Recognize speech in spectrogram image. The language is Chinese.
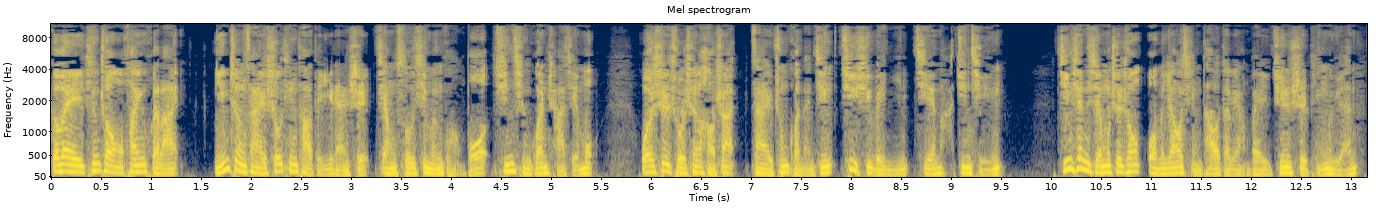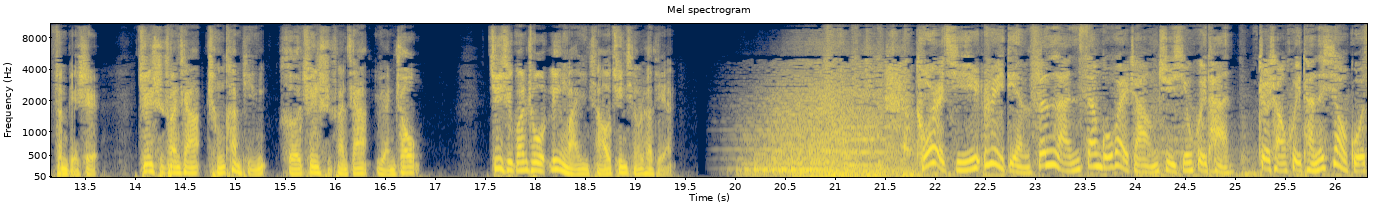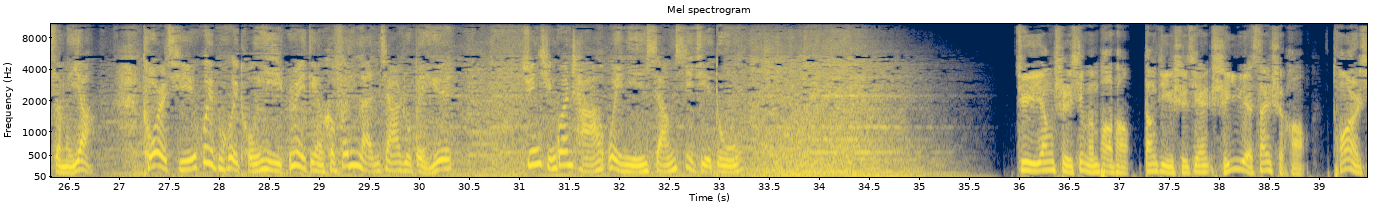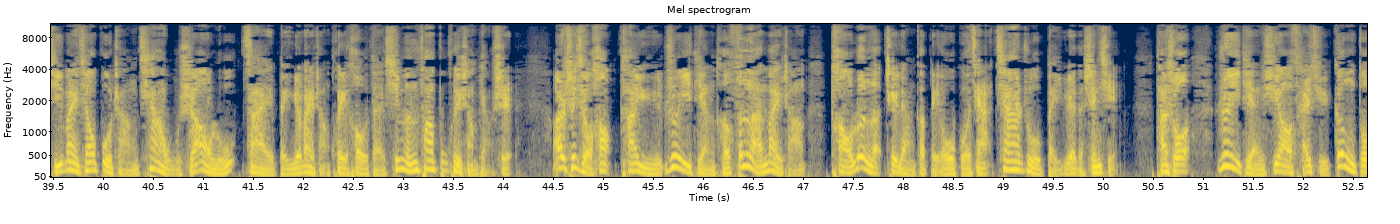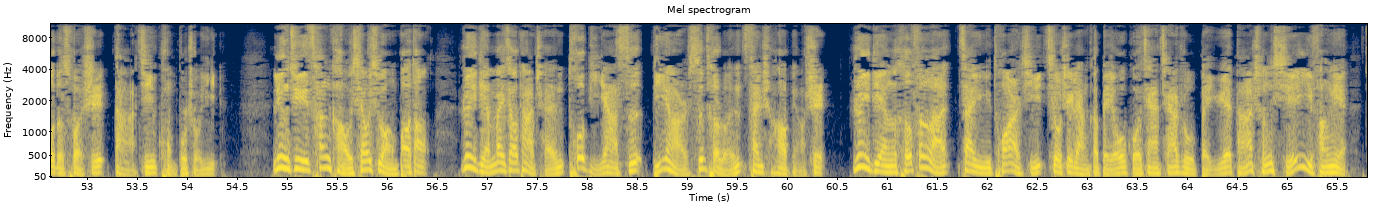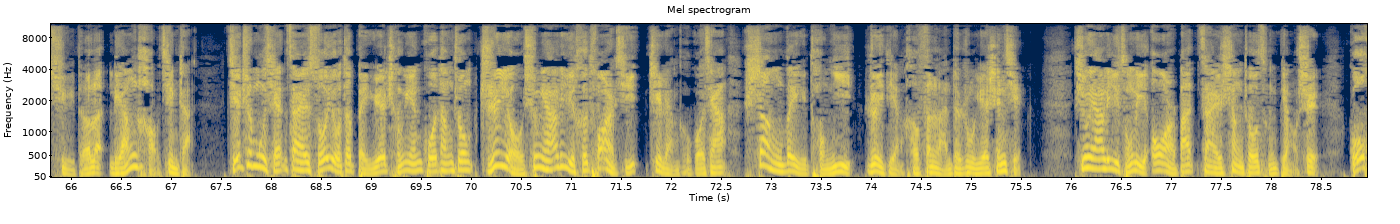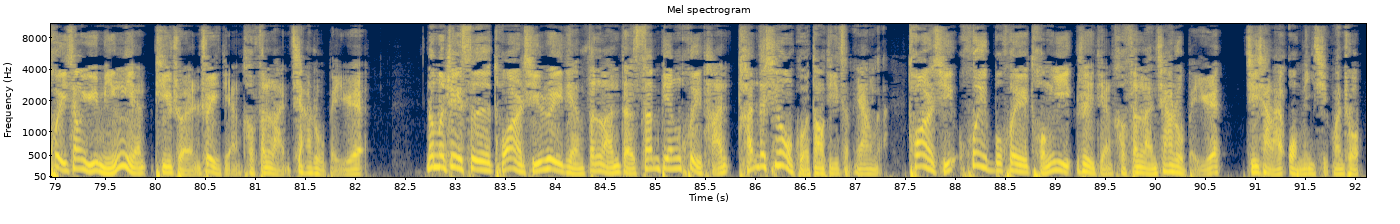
各位听众，欢迎回来。您正在收听到的依然是江苏新闻广播军情观察节目，我是主持人郝帅，在中国南京继续为您解码军情。今天的节目之中，我们邀请到的两位军事评论员分别是军事专家陈汉平和军事专家袁周。继续关注另外一条军情热点：土耳其、瑞典、芬兰三国外长举行会谈，这场会谈的效果怎么样？土耳其会不会同意瑞典和芬兰加入北约？军情观察为您详细解读。据央视新闻报道，当地时间十一月三十号，土耳其外交部长恰武什奥卢在北约外长会后的新闻发布会上表示，二十九号他与瑞典和芬兰外长讨论了这两个北欧国家加入北约的申请。他说，瑞典需要采取更多的措施打击恐怖主义。另据参考消息网报道，瑞典外交大臣托比亚斯·比尔斯特伦三十号表示，瑞典和芬兰在与土耳其就这两个北欧国家加入北约达成协议方面取得了良好进展。截至目前，在所有的北约成员国当中，只有匈牙利和土耳其这两个国家尚未同意瑞典和芬兰的入约申请。匈牙利总理欧尔班在上周曾表示，国会将于明年批准瑞典和芬兰加入北约。那么这次土耳其、瑞典、芬兰的三边会谈谈的效果到底怎么样呢？土耳其会不会同意瑞典和芬兰加入北约？接下来我们一起关注。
